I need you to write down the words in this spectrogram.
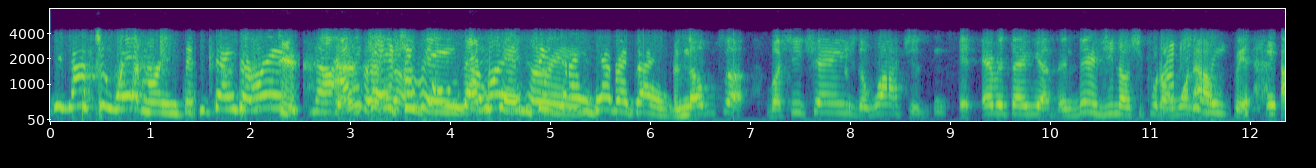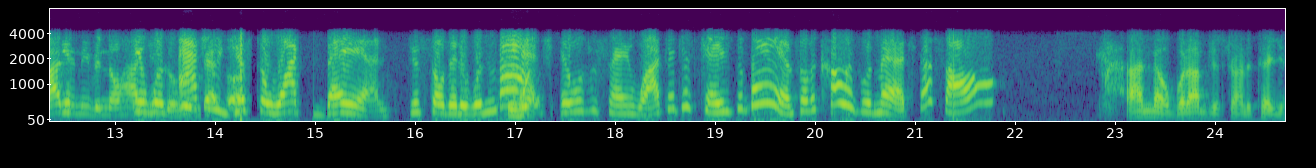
She got two wedding rings. Did she change her ring? No, I didn't change her rings. I didn't change her She changed everything. No, sir. But she changed the watches and everything else, and then you know she put on one outfit. it- I it- didn't even know how It you was could actually just a watch band, just so that it wouldn't match. What? It was the same watch. I just changed the band so the colors would match. That's all. I know, but I'm just trying to tell you,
